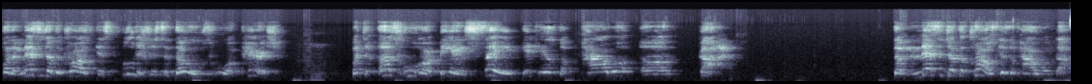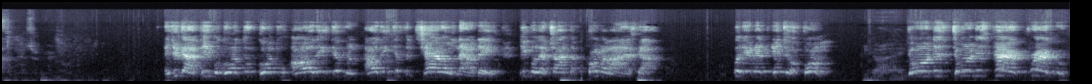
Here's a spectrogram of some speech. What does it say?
For the message of the cross is foolishness to those who are perishing. But to us who are being saved, it is the power of God. The message of the cross is the power of God. And you got people going through going through all these different all these different channels nowadays. People have tried to formalize God, put him in, into a. Right. Join this join this prayer prayer group.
